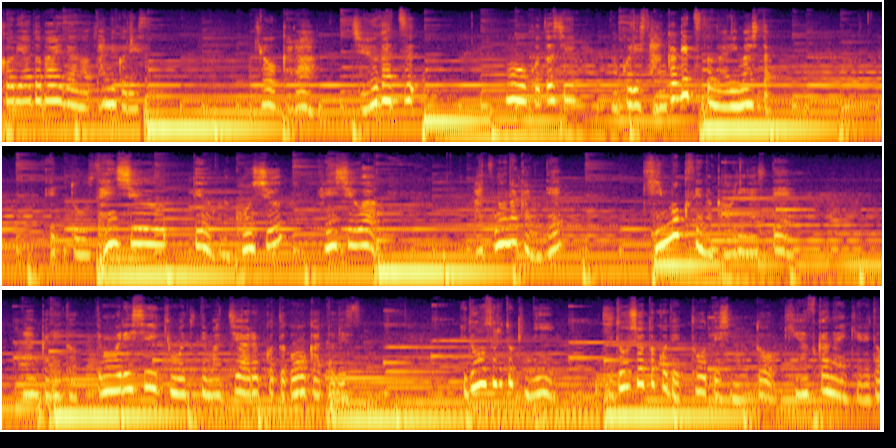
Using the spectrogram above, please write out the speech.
コビアドバイザーのタミコです。今日から10月。もう今年残り3ヶ月となりました。えっと先週っていうのかな今週？先週は街の中にね金木犀の香りがしてなんかねとっても嬉しい気持ちで街を歩くことが多かったです。移動する時に自動車とかで通ってしまうと気が付かないけれど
